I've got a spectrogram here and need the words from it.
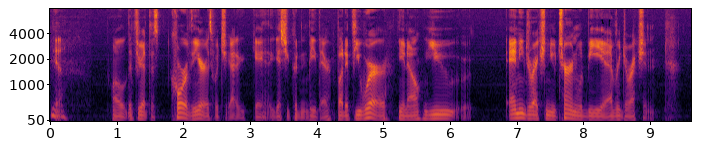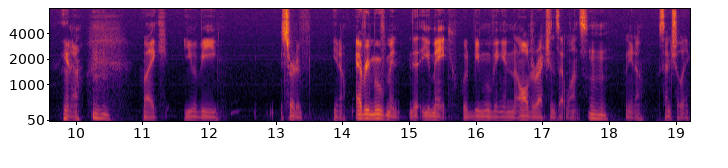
Yeah. Well, if you're at the core of the earth, which I, I guess you couldn't be there, but if you were, you know, you any direction you turn would be every direction. You know, like you would be sort of, you know, every movement that you make would be moving in all directions at once. Mm-hmm. You know, essentially,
